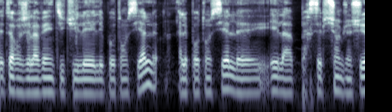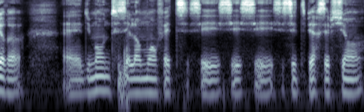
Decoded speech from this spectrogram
cette œuvre, je l'avais intitulée Les potentiels. Le potentiel et la perception, bien sûr, du monde, selon moi, en fait. C'est cette perception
